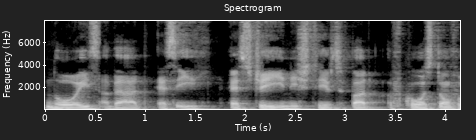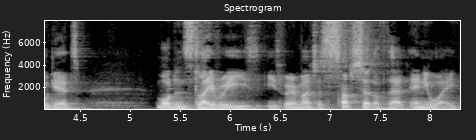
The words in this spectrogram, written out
noise about SESG initiatives, but of course, don't forget modern slavery is, is, very much a subset of that anyway.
